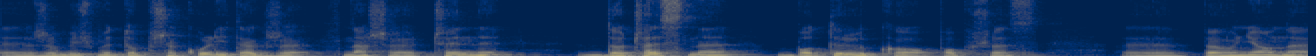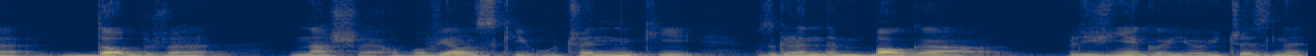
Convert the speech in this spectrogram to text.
e, żebyśmy to przekuli także w nasze czyny doczesne, bo tylko poprzez e, pełnione dobrze nasze obowiązki, uczynki względem Boga, bliźniego i ojczyzny,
